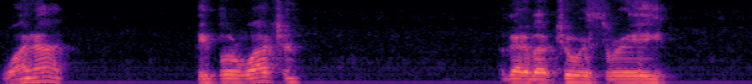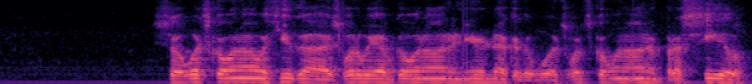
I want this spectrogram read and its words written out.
Why not? People are watching. I've got about two or three. So what's going on with you guys? What do we have going on in your neck of the woods? What's going on in Brazil?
